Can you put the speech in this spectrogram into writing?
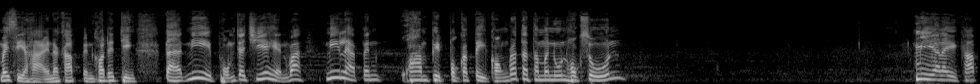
ไม่เสียหายนะครับ เป็นข้อเท็จจริง แต่นี่ผมจะชี้ให้เห็นว่านี่แหละเป็นความผิดปกติของรัฐธรรมนูญ 60 มีอะไรครับ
